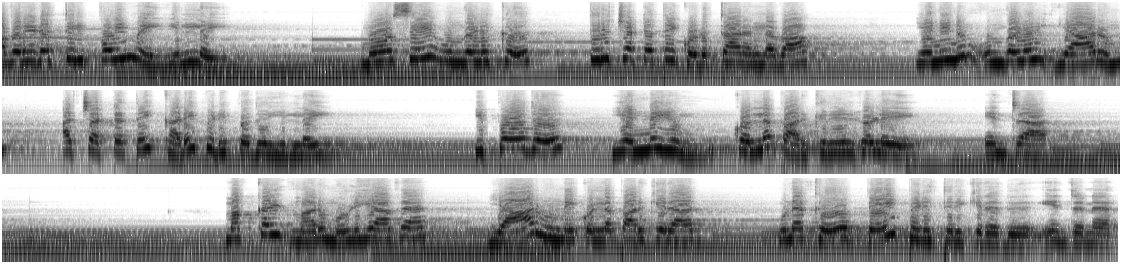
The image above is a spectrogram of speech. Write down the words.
அவரிடத்தில் பொய்மை இல்லை. மோசே உங்களுக்கு திருச்சட்டத்தை கொடுத்தார் அல்லவா எனினும் உங்களுள் யாரும் அச்சட்டத்தை கடைபிடிப்பது இல்லை. இப்போது என்னையும் கொல்ல பார்க்கிறீர்களே என்றார். மக்கள் மறுமொழியாக யார் உன்னை கொல்ல பார்க்கிறார்? உனக்கு பேய் பிடித்திருக்கிறது என்றனர்.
